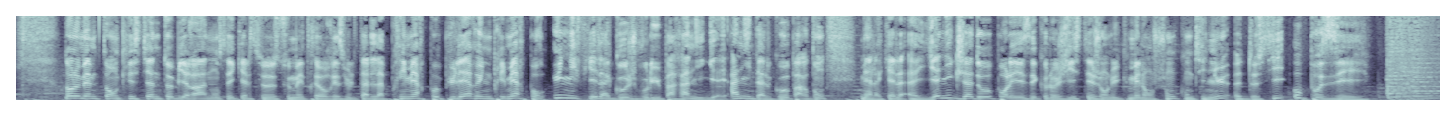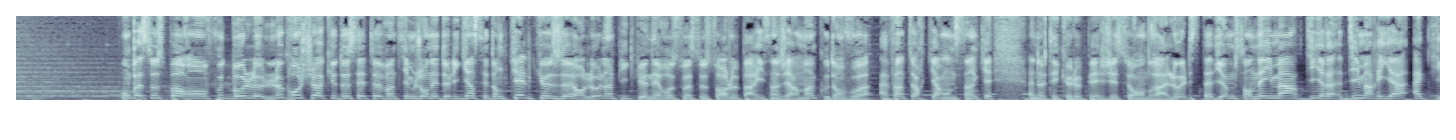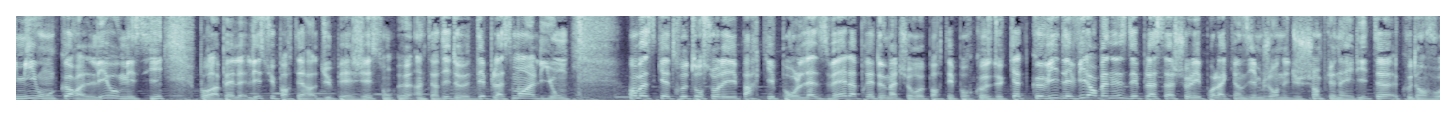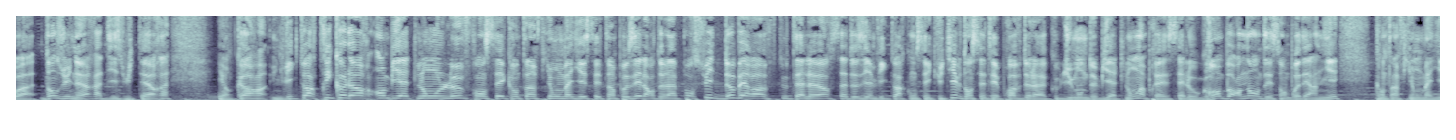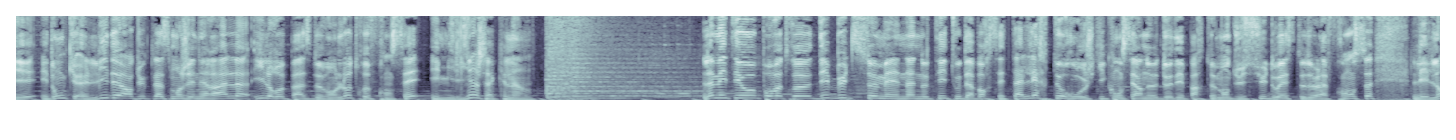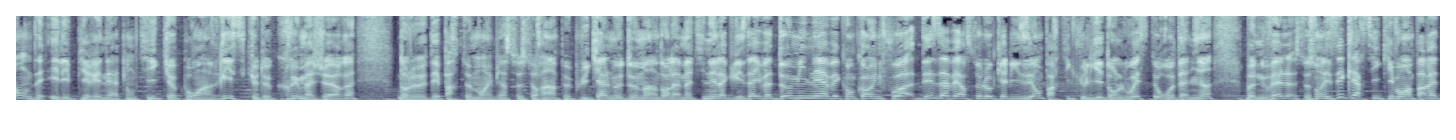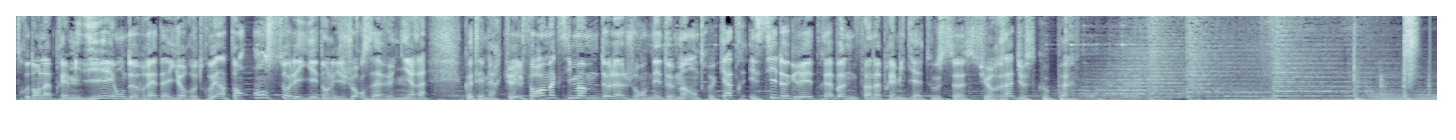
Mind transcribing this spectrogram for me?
Dans le même temps, Christiane Taubira a annoncé qu'elle se soumettrait au résultat de la primaire populaire, une primaire pour unifier la gauche voulue par Anne Hidalgo, pardon, mais à laquelle Yannick Jadot pour les écologistes et Jean-Luc Mélenchon continuent de s'y opposer. On passe au sport en football. Le gros choc de cette 20e journée de Ligue 1, c'est dans quelques heures. L'Olympique lyonnais reçoit ce soir le Paris Saint-Germain. Coup d'envoi à 20h45. À noter que le PSG se rendra à l'OL Stadium sans Neymar, Di Maria, Hakimi ou encore Léo Messi. Pour rappel, les supporters du PSG sont eux interdits de déplacement à Lyon. En basket, retour sur les parquets pour Lasvel. Après deux matchs reportés pour cause de 4 Covid, les villes urbanaises déplacent à Cholet pour la 15e journée du championnat élite. Coup d'envoi dans une heure à 18h. Et une victoire tricolore en biathlon. Le français Quentin Fillon-Maillet s'est imposé lors de la poursuite d'Oberhof tout à l'heure. Sa deuxième victoire consécutive dans cette épreuve de la Coupe du Monde de biathlon après celle au Grand Bornand en décembre dernier. Quentin Fillon-Maillet est donc leader du classement général. Il repasse devant l'autre français, Émilien Jacquelin. La météo pour votre début de semaine. À noter tout d'abord cette alerte rouge qui concerne deux départements du sud-ouest de la France, les Landes et les Pyrénées-Atlantiques, pour un risque de crue majeure. Dans le département, eh bien, ce sera un peu plus calme demain. Dans la matinée, la grisaille va dominer avec encore une fois des averses localisées, en particulier dans l'ouest rhodanien. Bonne nouvelle, ce sont les éclaircies qui vont apparaître dans l'après-midi et on devrait d'ailleurs retrouver un temps ensoleillé dans les jours à venir. Côté Mercure, il fera au maximum de la journée demain entre 4 et 6 degrés. Très bonne fin d'après-midi à tous sur Radio Scoop.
